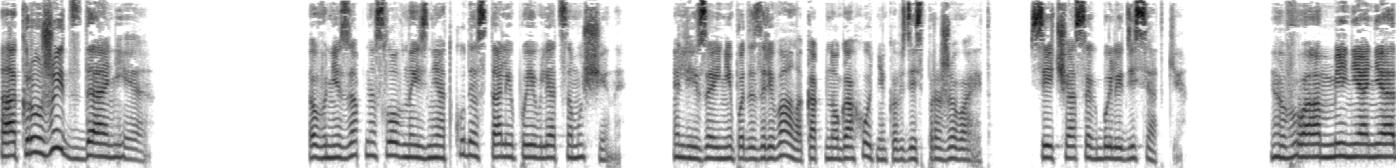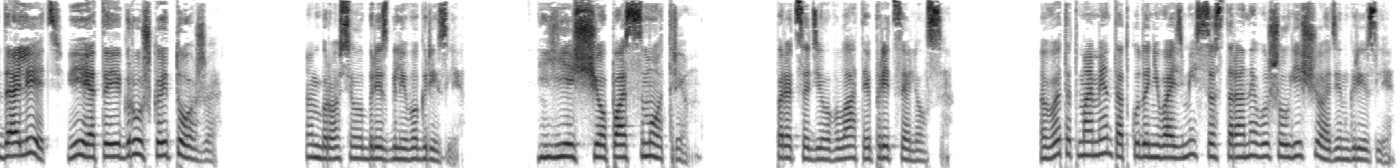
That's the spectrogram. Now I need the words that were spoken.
«Окружить здание!» Внезапно, словно из ниоткуда, стали появляться мужчины. Лиза и не подозревала, как много охотников здесь проживает. Сейчас их были десятки. «Вам меня не одолеть, и этой игрушкой тоже!» Бросил брезгливо Гризли. «Еще посмотрим!» Процедил Влад и прицелился. В этот момент, откуда ни возьмись, со стороны вышел еще один гризли.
